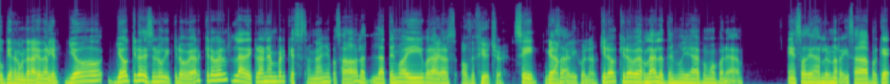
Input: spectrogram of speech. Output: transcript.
¿Tú quieres recomendar algo, Miguel? Yo, yo quiero decir lo que quiero ver. Quiero ver la de Cronenberg que se estrenó el año pasado. La, la tengo ahí para ver. Of the Future. Sí. Gran o sea, película. quiero, quiero verla. La tengo ya como para en esos días darle una revisada. Porque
